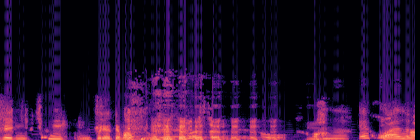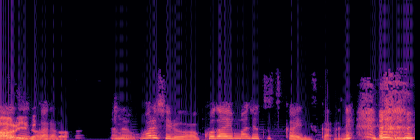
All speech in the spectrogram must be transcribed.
全にキンキン触れてますよね。言ってましたよね。そう。あの、え、こんなんありなんだあの、そうマルシルは古代魔術使いですからね。うん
